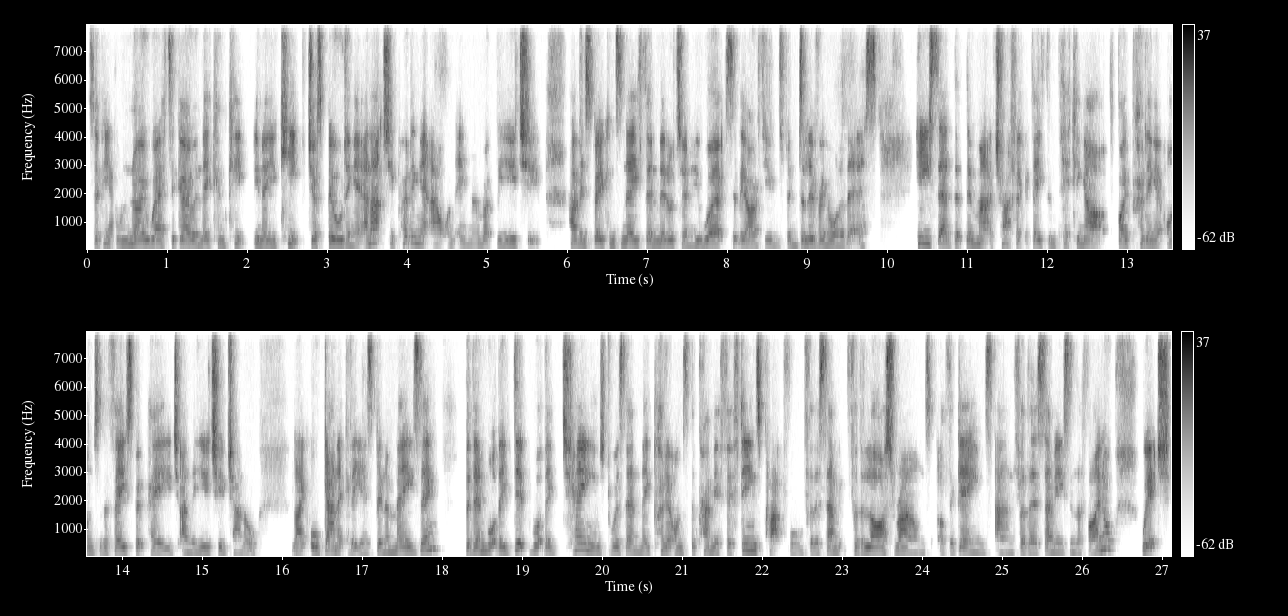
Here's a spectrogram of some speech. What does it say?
so people yeah. know where to go and they can keep you know you keep just building it and actually putting it out on england rugby youtube having spoken to nathan middleton who works at the rfu who's been delivering all of this he said that the amount of traffic they've been picking up by putting it onto the Facebook page and the YouTube channel, like organically, has been amazing. But then what they did, what they changed was then they put it onto the Premier 15s platform for the semi, for the last round of the games and for the semis and the final, which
